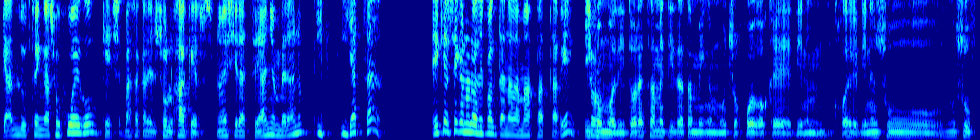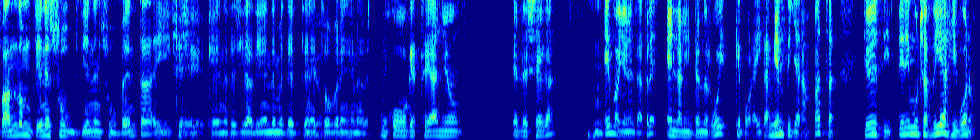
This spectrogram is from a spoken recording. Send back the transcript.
que Atlus tenga su juego, que va a sacar el Soul Hackers, no sé si era este año en verano, y, y ya está. Es que a Sega no le hace falta nada más para estar bien. Y como editora está metida también en muchos juegos que tienen, joder, que tienen su, su fandom, tiene su, tienen sus ventas y Sí, que, sí. que necesidad tienen de meterte en Yo- estos berenjenales. un juego que este año es de Sega Ujú. es Bayonetta 3 en la Nintendo Switch, que por ahí también pillarán pasta. Quiero decir, tiene muchas vías y bueno,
